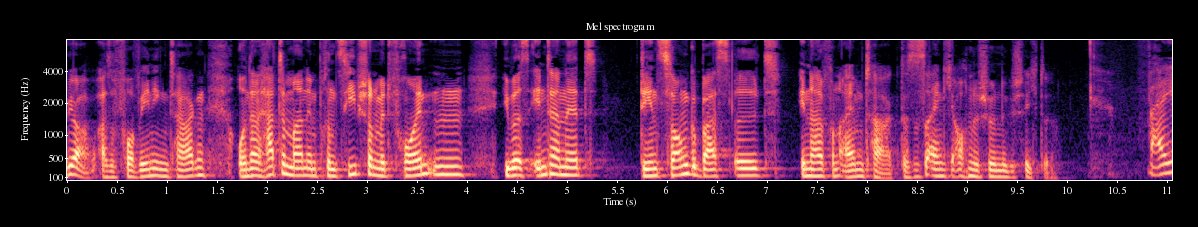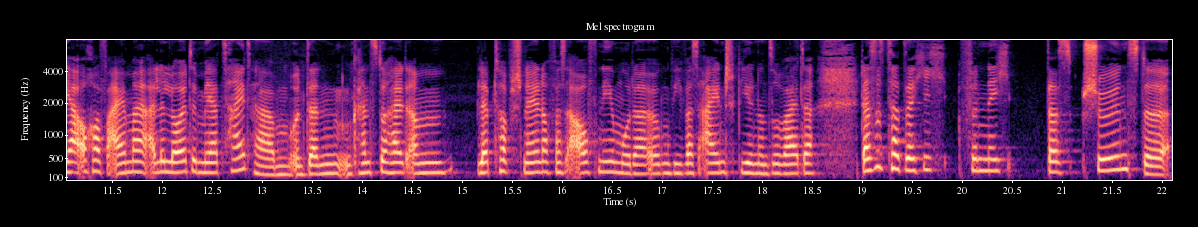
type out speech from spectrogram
ja, also vor wenigen Tagen. Und dann hatte man im Prinzip schon mit Freunden übers Internet den Song gebastelt innerhalb von einem Tag. Das ist eigentlich auch eine schöne Geschichte. Weil ja auch auf einmal alle Leute mehr Zeit haben und dann kannst du halt am Laptop schnell noch was aufnehmen oder irgendwie was einspielen und so weiter. Das ist tatsächlich, finde ich, das Schönste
